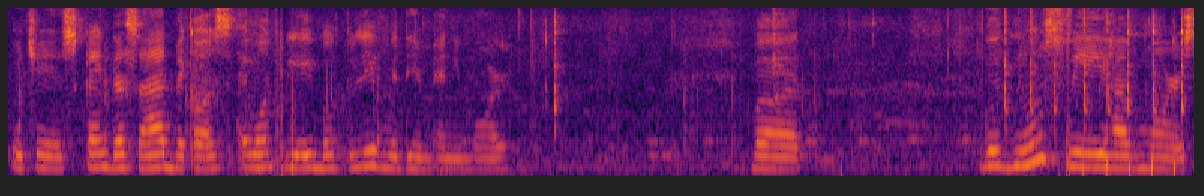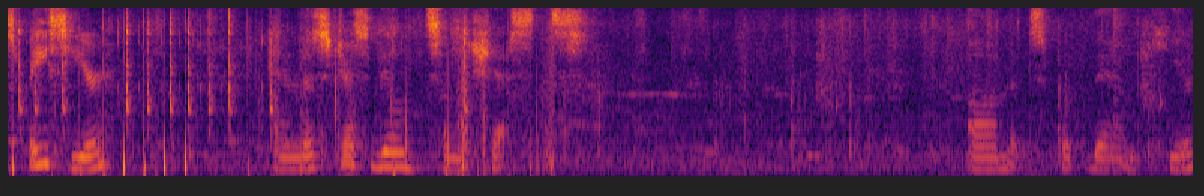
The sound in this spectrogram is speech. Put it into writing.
which is kind of sad because I won't be able to live with him anymore. But good news, we have more space here. And let's just build some chests. Um, let's put them here.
